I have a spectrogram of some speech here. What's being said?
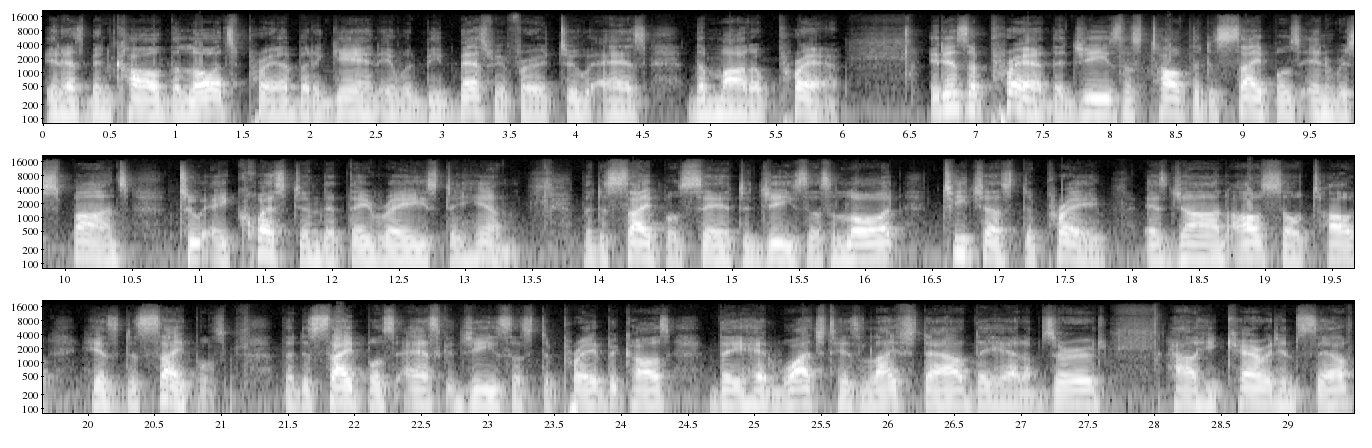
It has been called the Lord's Prayer, but again, it would be best referred to as the model prayer. It is a prayer that Jesus taught the disciples in response to a question that they raised to him. The disciples said to Jesus, Lord, teach us to pray, as John also taught his disciples. The disciples asked Jesus to pray because they had watched his lifestyle, they had observed how he carried himself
